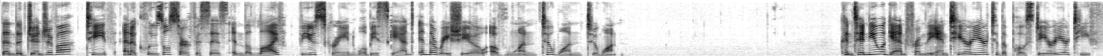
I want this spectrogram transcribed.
Then the gingiva, teeth, and occlusal surfaces in the live view screen will be scanned in the ratio of 1 to 1 to 1. Continue again from the anterior to the posterior teeth.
